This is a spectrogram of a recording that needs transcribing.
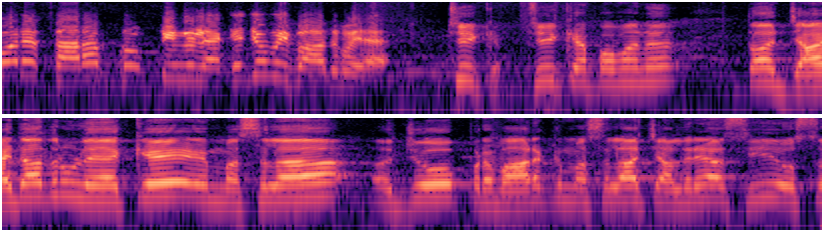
ਔਰ ਇਹ ਸਾਰਾ ਪ੍ਰਾਪਰਟੀ ਨੂੰ ਲੈ ਕੇ ਜੋ ਵਿਵਾਦ ਹੋਇਆ ਹੈ। ਠੀਕ ਹੈ ਠੀਕ ਹੈ ਪਵਨ। ਤਾਂ ਜਾਇਦਾਦ ਨੂੰ ਲੈ ਕੇ ਇਹ ਮਸਲਾ ਜੋ ਪਰਿਵਾਰਕ ਮਸਲਾ ਚੱਲ ਰਿਹਾ ਸੀ, ਉਸ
